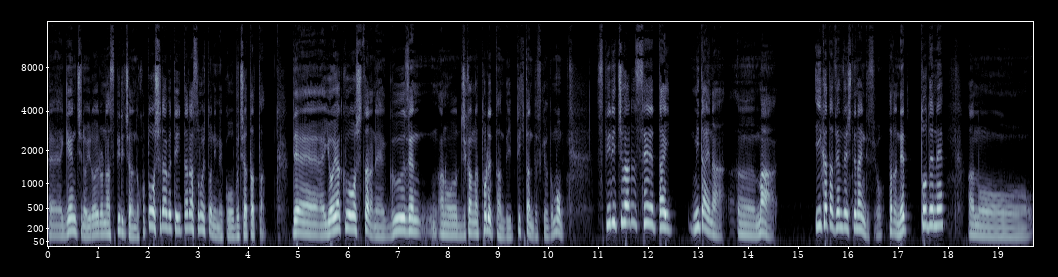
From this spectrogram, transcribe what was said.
えー、現地のいろいろなスピリチュアルのことを調べていたら、その人にね、こう、ぶち当たった。で、予約をしたらね、偶然、あの、時間が取れたんで行ってきたんですけれども、スピリチュアル生態みたいな、うん、まあ、言い方全然してないんですよ。ただネットでね、あの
